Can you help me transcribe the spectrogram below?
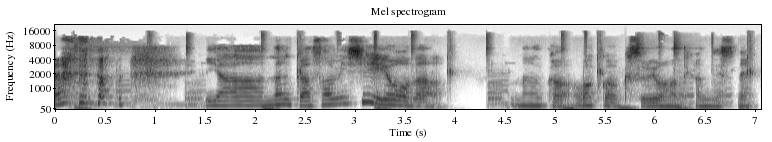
いやー、なんか寂しいような、なんかワクワクするようなって感じですね。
